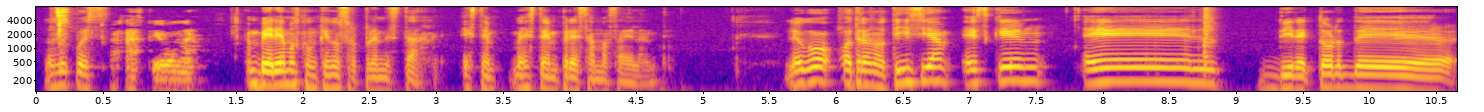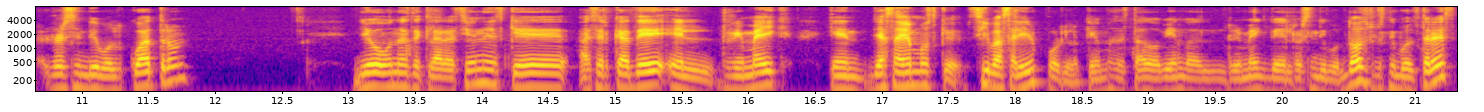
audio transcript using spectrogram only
Entonces, pues, ah, qué buena. Veremos con qué nos sorprende esta, esta, esta empresa más adelante. Luego, otra noticia es que el director de Resident Evil 4 dio unas declaraciones que acerca de el remake que ya sabemos que sí va a salir por lo que hemos estado viendo el remake del Resident Evil 2, Resident Evil 3.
